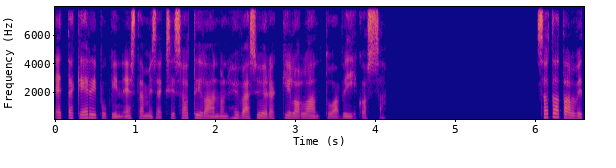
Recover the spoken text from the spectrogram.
että keripukin estämiseksi sotilaan on hyvä syödä kilo lanttua viikossa. Sotatalvi 1941-1942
